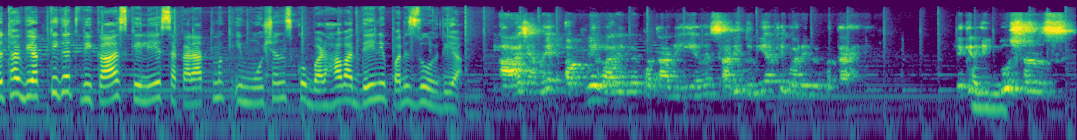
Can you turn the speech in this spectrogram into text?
तथा व्यक्तिगत विकास के लिए सकारात्मक इमोशंस को बढ़ावा देने पर ज़ोर दिया। आज हमें अपने बारे में पता नहीं है हमें सारी दुनिया के बारे में पता है। लेकिन emotions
